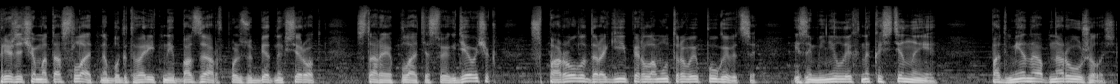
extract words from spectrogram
Прежде чем отослать на благотворительный базар в пользу бедных сирот старое платье своих девочек, спорола дорогие перламутровые пуговицы и заменила их на костяные. Подмена обнаружилась.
